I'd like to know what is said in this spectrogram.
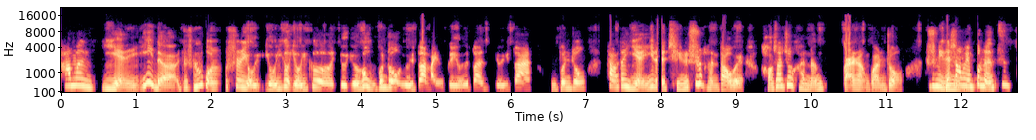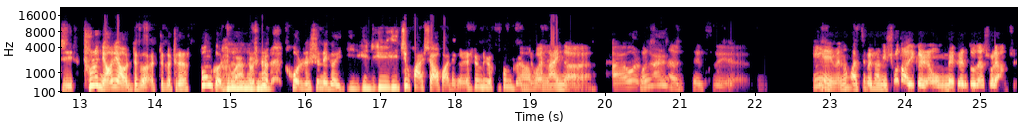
他们演绎的，就是如果是有有一个有一个有有个五分钟，有一段吧，有个有一段有一段五分钟，他把他演绎的情绪很到位，好像就很能感染观众。就是你在上嗯面不能自己，除了袅袅这个这个这个风格之外，就是 或者是那个一一一一句话笑话那个人 那个风格啊之外，，one liner，one 哎，我 liner 这次也。新演员的话，基本上你说到一个人，我们每个人都能说两句。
